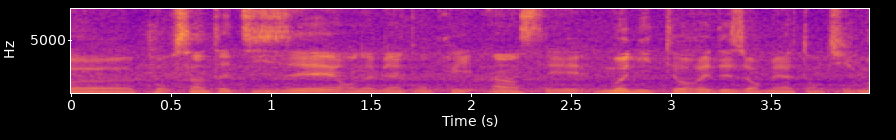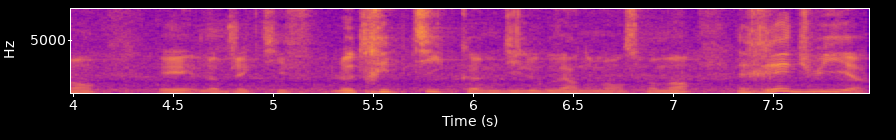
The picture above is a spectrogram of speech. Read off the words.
euh, pour, synthétiser, on a bien compris, un, c'est monitorer désormais attentivement, et l'objectif, le triptyque, comme dit le gouvernement en ce moment, réduire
